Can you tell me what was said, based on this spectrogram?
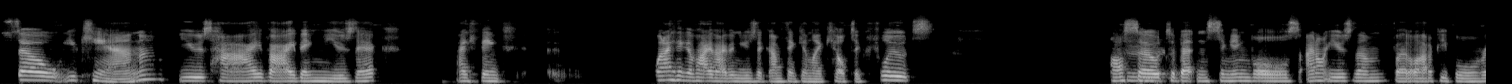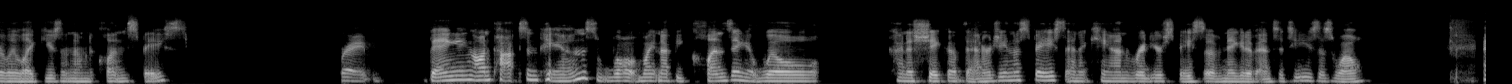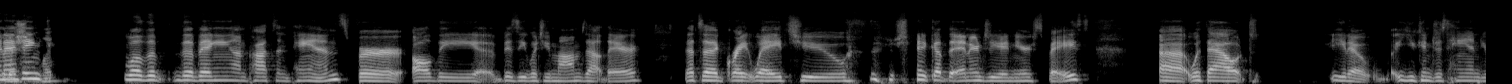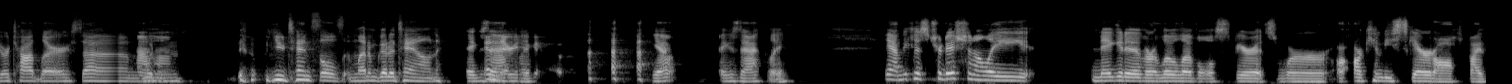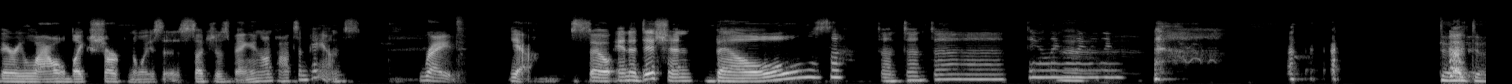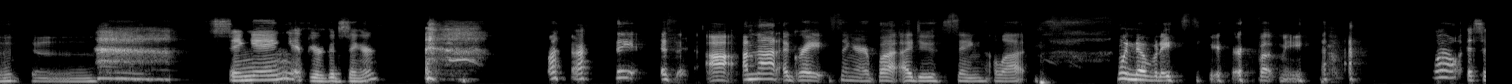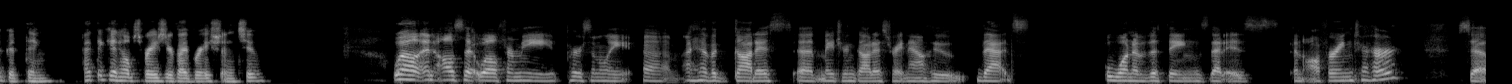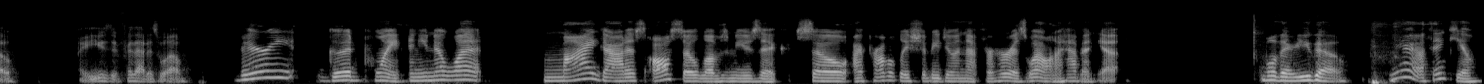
So you can use high vibing music. I think when I think of high vibing music, I'm thinking like Celtic flutes. Also, mm-hmm. Tibetan singing bowls. I don't use them, but a lot of people really like using them to cleanse space. Right. Banging on pots and pans, well, it might not be cleansing, it will kind of shake up the energy in the space and it can rid your space of negative entities as well. And I think well the the banging on pots and pans for all the busy witchy moms out there. That's a great way to shake up the energy in your space uh, without, you know, you can just hand your toddler some Uh-huh. wooden utensils and let them go to town. And there you exactly. Yep, exactly. Yeah, because traditionally negative or low level spirits were or can be scared off by very loud like sharp noises such as banging on pots and pans. Right. So in addition, bells dun dun dun ding, ling, ling, ling. Dun, dun, dun. singing if you're a good singer. See, uh, I'm not a great singer, but I do sing a lot when nobody's here but me. well, it's a good thing. I think it helps raise your vibration too. Well, and also, well, for me personally, um, I have a goddess, a matron goddess right now who that's one of the things that is an offering to her. So I use it for that as well. Very good point. And you know what? My goddess also loves music. So I probably should be doing that for her as well. And I haven't yet. Well, there you go. Yeah, thank you.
